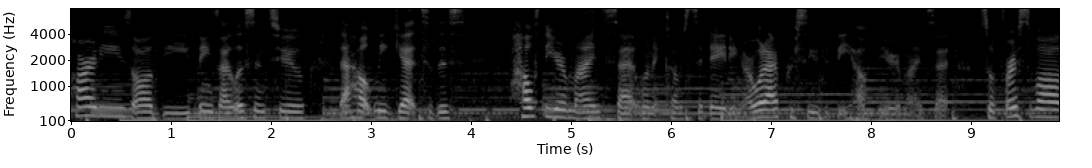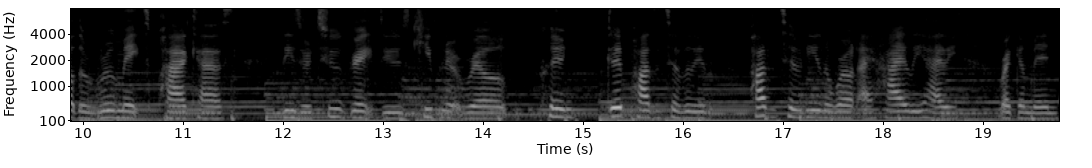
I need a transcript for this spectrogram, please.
parties, all the things I listen to that helped me get to this healthier mindset when it comes to dating, or what I perceive to be healthier mindset. So, first of all, the Roommates podcast. These are two great dudes keeping it real, putting good positivity positivity in the world. I highly, highly recommend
